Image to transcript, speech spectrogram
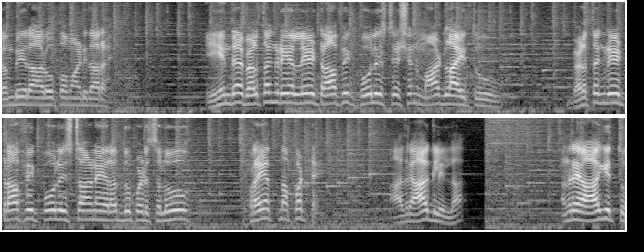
ಗಂಭೀರ ಆರೋಪ ಮಾಡಿದ್ದಾರೆ. ಈ ಹಿಂದೆ ಬೆಳ್ತಂಗಡಿಯಲ್ಲಿ ಟ್ರಾಫಿಕ್ ಪೊಲೀಸ್ ಸ್ಟೇಷನ್ ಮಾಡಲಾಯಿತು. ಬೆಳ್ತಂಗಡಿ ಟ್ರಾಫಿಕ್ ಪೊಲೀಸ್ ಠಾಣೆ ರದ್ದುಪಡಿಸಲು ಪ್ರಯತ್ನ ಪಟ್ಟೆ ಆದರೆ ಆಗಲಿಲ್ಲ. ಅಂದರೆ ಆಗಿತ್ತು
